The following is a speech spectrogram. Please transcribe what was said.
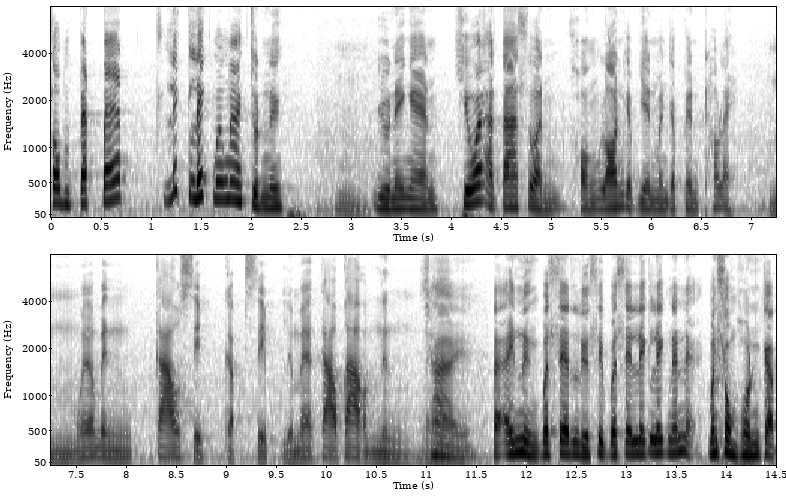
ส้มแป๊ดๆเล็กๆ มาก ๆ จุดหนึ่งอืม อยู่ในงาน คิดว่าอัตราส่วนของร้อนกับเย็นมันจะเป็นเท่าไหร่ อืมก็ต้องเป็น 90 กับ 10 หรือแม่99 กับ1ใช่ แต่ไอหนึ่งเปอร์เซ็นหรือสิบเปอร์เซ็นเล็กๆ นั้นเนี่ยมันส่งผลกับ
